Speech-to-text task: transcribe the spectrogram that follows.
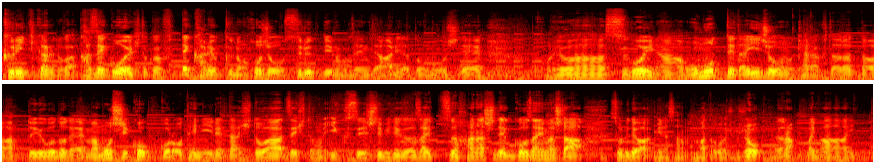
クリティカルとか風攻撃とか振って火力の補助をするっていうのも全然ありだと思うしで、これはすごいな思ってた以上のキャラクターだったわということで、まあ、もしコッコロを手に入れた人はぜひとも育成してみてくださいつう話でございました。それでは皆さんまたお会いしましょう。さよなら。バイバーイ。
